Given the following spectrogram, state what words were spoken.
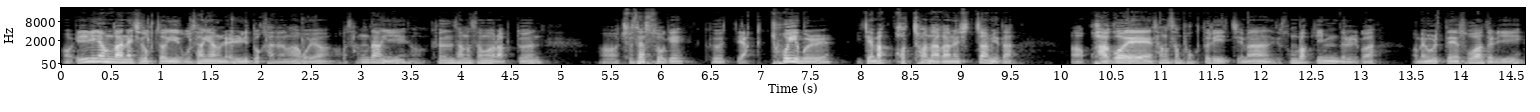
어, 1, 2년간의 지속적인 우상향 랠리도 가능하고요. 어, 상당히 어, 큰 상승을 앞둔 어, 추세 속에 그 약 초입을 이제 막 거쳐 나가는 시점이다. 어, 과거에 상승 폭들이 있지만 이제 손바뀜들과 어, 매물대 소화들이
